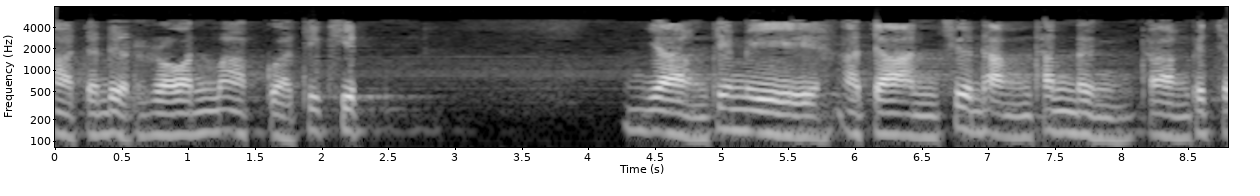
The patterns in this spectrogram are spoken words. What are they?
อาจจะเดือดร้อนมากกว่าที่คิด อย่างที่มีอาจารย์ชื่อดังท่านหนึ่งทางเพชร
